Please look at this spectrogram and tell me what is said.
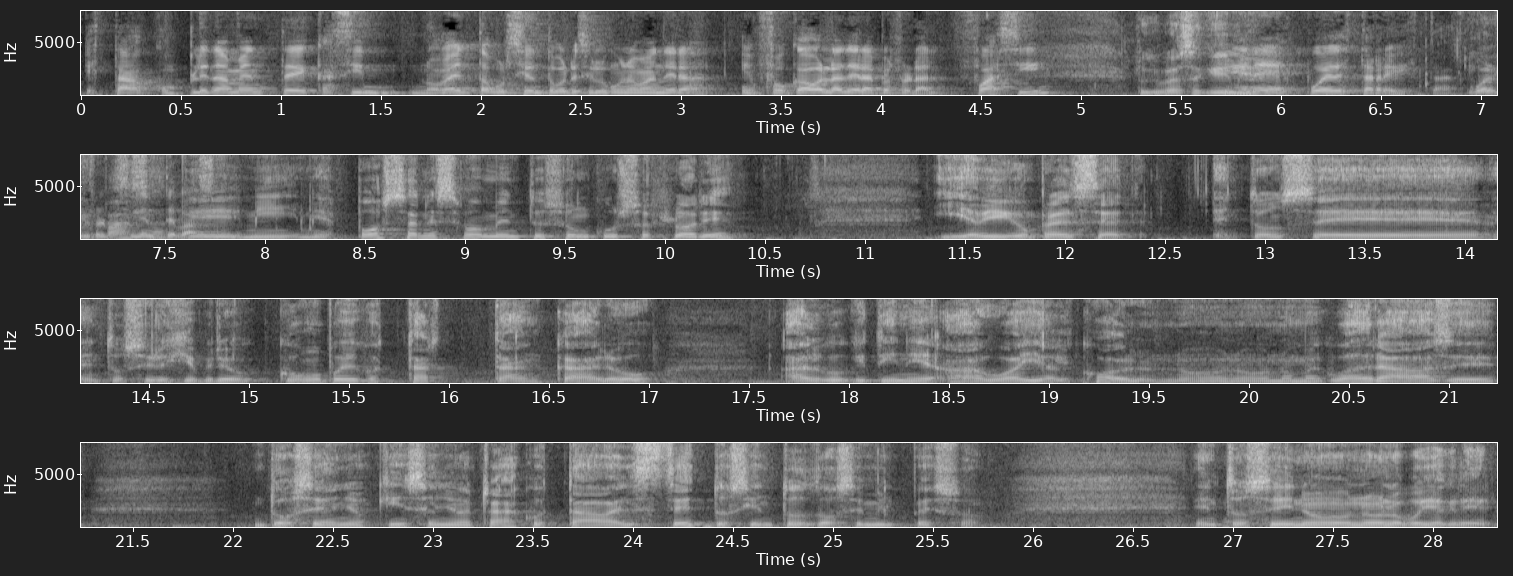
está completamente, casi 90%, por decirlo de alguna manera, enfocado en la terapia floral. ¿Fue así? Lo que pasa que ¿Qué mi- viene después de esta revista? ¿Cuál fue el siguiente es paso? mi, mi esposa en ese momento hizo un curso de flores y había que comprar el set. Entonces, entonces yo le dije, pero ¿cómo puede costar tan caro algo que tiene agua y alcohol? No, no, no me cuadraba. Hace 12 años, 15 años atrás costaba el set 212 mil pesos. Entonces no, no lo podía creer.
